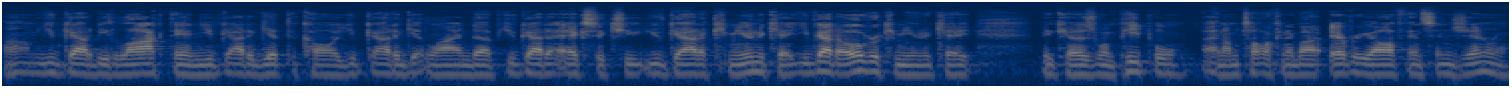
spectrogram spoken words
Um, you've got to be locked in. You've got to get the call. You've got to get lined up. You've got to execute. You've got to communicate. You've got to over communicate because when people, and I'm talking about every offense in general,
